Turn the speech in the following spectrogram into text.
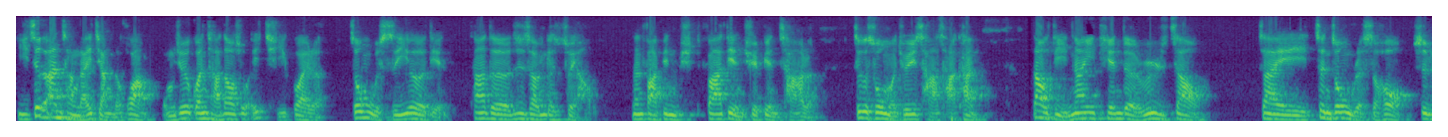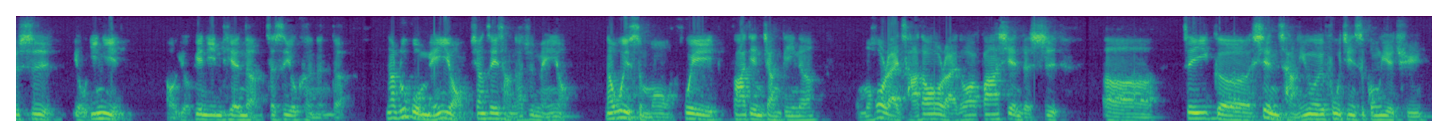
以这个暗场来讲的话，我们就会观察到说，哎，奇怪了，中午十一二点，它的日照应该是最好的，但发电发电却变差了。这个时候我们就去查查看。到底那一天的日照在正中午的时候是不是有阴影？哦，有变阴天的，这是有可能的。那如果没有，像这一场它是没有，那为什么会发电降低呢？我们后来查到后来的话，发现的是，呃，这一个现场因为附近是工业区，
